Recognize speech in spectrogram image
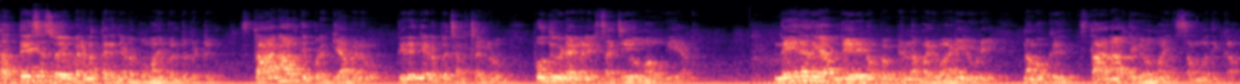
തദ്ദേശ സ്വയംഭരണ തെരഞ്ഞെടുപ്പുമായി ബന്ധപ്പെട്ട് സ്ഥാനാർത്ഥി പ്രഖ്യാപനവും തിരഞ്ഞെടുപ്പ് ചർച്ചകളും പൊതുവിടങ്ങളിൽ സജീവമാവുകയാണ്. നേരറിയാം നേരിനൊപ്പം എന്ന പരിപാടിയിലൂടെ നമുക്ക് സ്ഥാനാർത്ഥികളുമായി സംവദിക്കാം.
